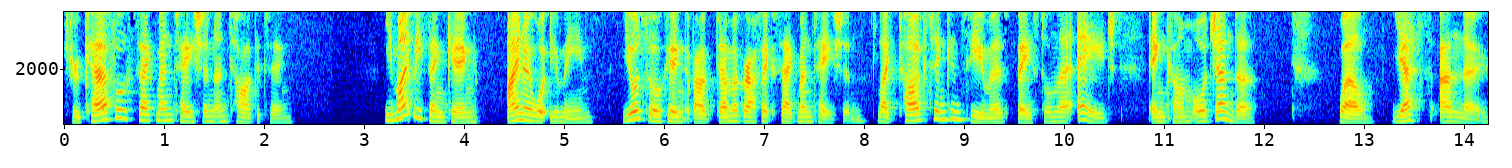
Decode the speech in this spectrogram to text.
through careful segmentation and targeting. You might be thinking, I know what you mean. You're talking about demographic segmentation, like targeting consumers based on their age, income, or gender. Well, yes and no.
